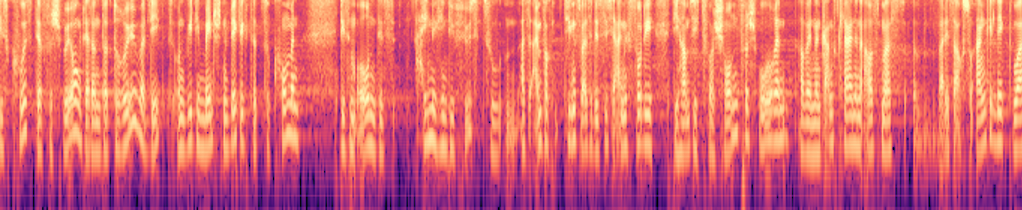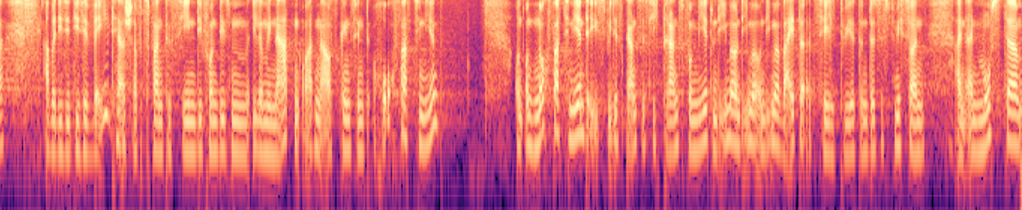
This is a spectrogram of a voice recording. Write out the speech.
Diskurs der Verschwörung, der dann da drüber liegt und wie die Menschen wirklich dazu kommen, diesem Orden das eigentlich in die Füße zu, also einfach, beziehungsweise das ist ja eigentlich so, die, die haben sich zwar schon verschworen, aber in einem ganz kleinen Ausmaß, weil es auch so angelegt war, aber diese, diese Weltherrschaftsfantasien, die von diesem Illuminatenorden ausgehen, sind hoch faszinierend und, und noch faszinierender ist, wie das Ganze sich transformiert und immer und immer und immer weiter erzählt wird. Und das ist für mich so ein, ein, ein Muster,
